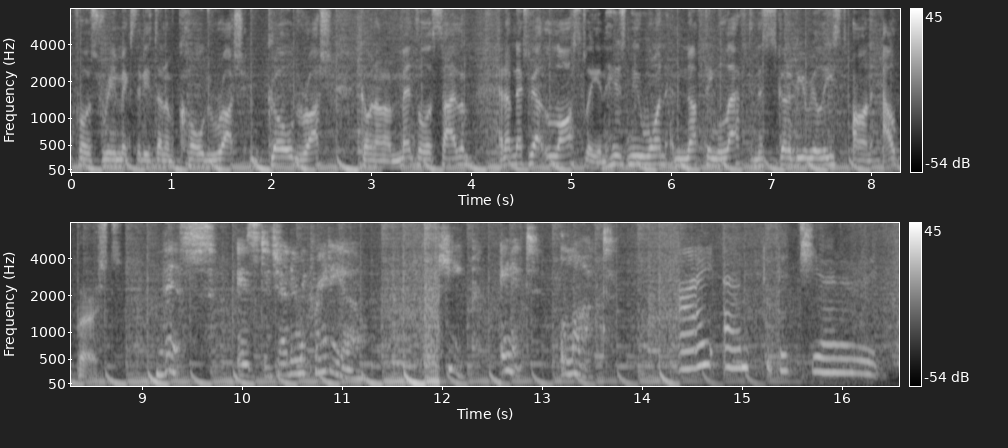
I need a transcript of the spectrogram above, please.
Joe's remix that he's done of Cold Rush, Gold Rush, going on a mental asylum. And up next we got Lostly and his new one, Nothing Left, and this is going to be released on Outburst. This is Degenerate Radio. Keep it locked. I am Degenerate.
